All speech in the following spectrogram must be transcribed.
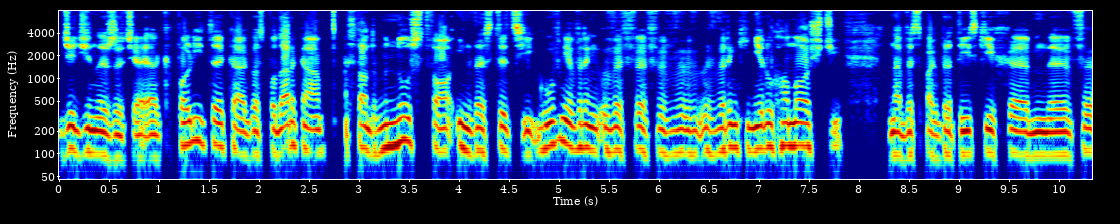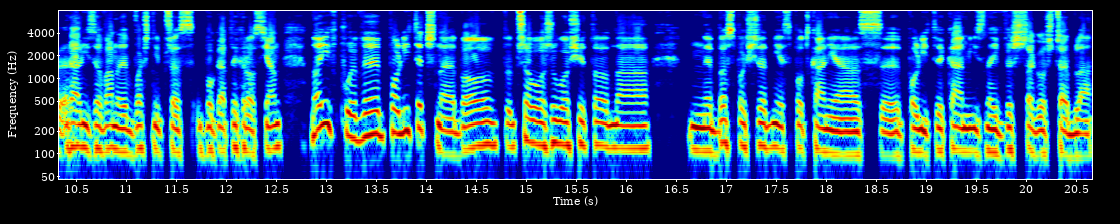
dziedziny życia, jak polityka, gospodarka, stąd mnóstwo inwestycji, głównie w, ryn w, w, w rynki nieruchomości na Wyspach Brytyjskich, realizowane właśnie przez bogatych Rosjan, no i wpływy polityczne, bo przełożyło się to na bezpośrednie spotkania z politykami z najwyższego szczebla szczebla.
